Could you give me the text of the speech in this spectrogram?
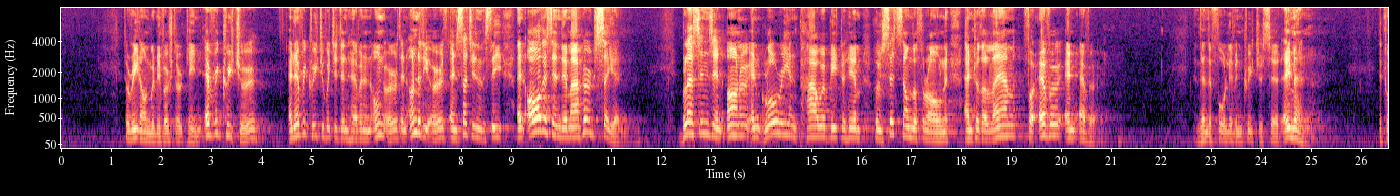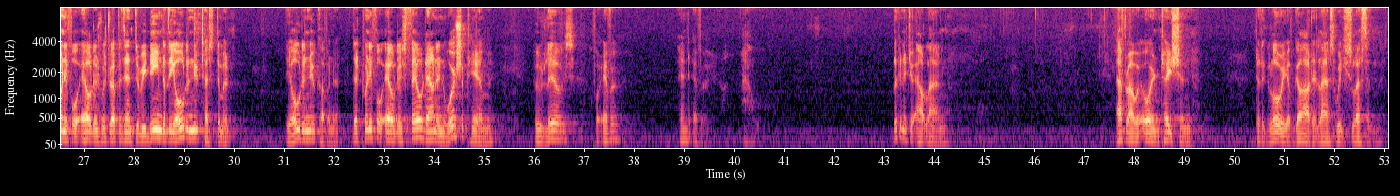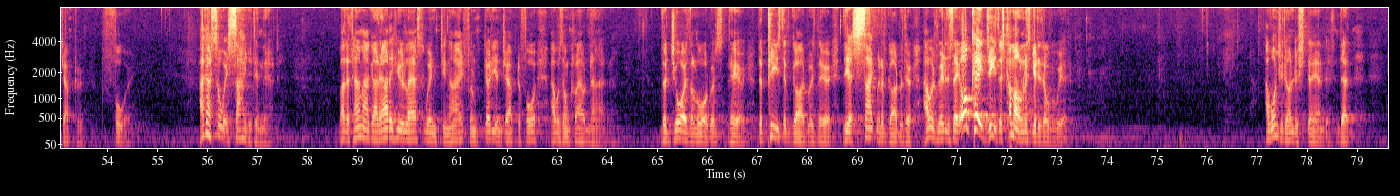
So read on with me, verse 13. Every creature and every creature which is in heaven and on earth and under the earth and such in the sea and all that's in them I heard saying, Blessings and honor and glory and power be to him who sits on the throne and to the Lamb forever and ever. And then the four living creatures said, Amen. The 24 elders, which represent the redeemed of the Old and New Testament, the Old and New Covenant, the 24 elders fell down and worshiped him who lives forever and ever. Looking at your outline, after our orientation to the glory of God in last week's lesson, chapter 4, I got so excited in that. By the time I got out of here last Wednesday night from studying chapter 4, I was on cloud nine. The joy of the Lord was there. The peace of God was there. The excitement of God was there. I was ready to say, okay, Jesus, come on, let's get it over with. I want you to understand that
